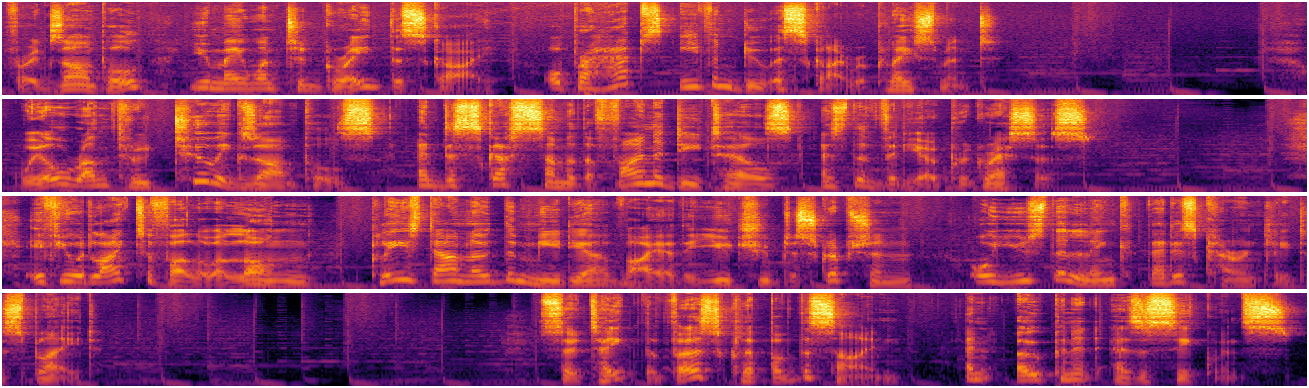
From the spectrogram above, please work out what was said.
For example, you may want to grade the sky, or perhaps even do a sky replacement. We'll run through two examples and discuss some of the finer details as the video progresses. If you would like to follow along, please download the media via the YouTube description or use the link that is currently displayed. So take the first clip of the sign and open it as a sequence.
